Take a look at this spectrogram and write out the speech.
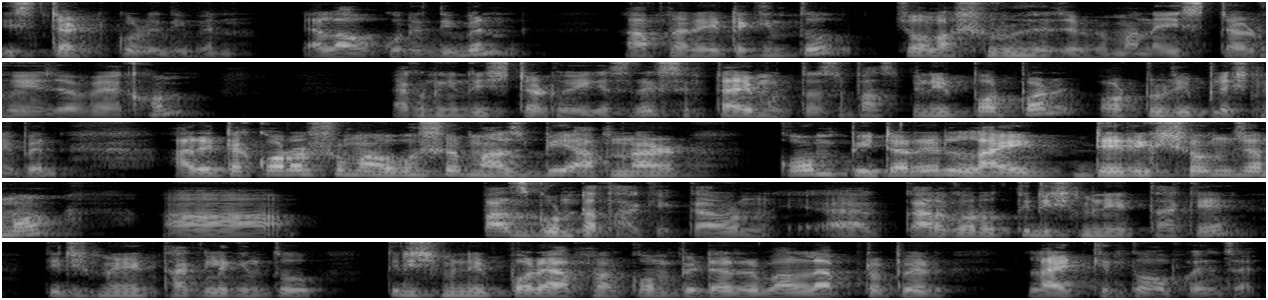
স্টার্ট করে দিবেন। অ্যালাও করে দিবেন। আপনার এটা কিন্তু চলা শুরু হয়ে যাবে। মানে স্টার্ট হয়ে যাবে এখন। এখন কিন্তু স্টার্ট হয়ে গেছে দেখছেন টাইম উঠতে আছে পাঁচ মিনিট পর পর অটো রিপ্লেস নেবেন আর এটা করার সময় অবশ্যই মাসবি আপনার কম্পিউটারের লাইট ডিরেকশন যেন পাঁচ ঘণ্টা থাকে। কারণ কারও কারও তিরিশ মিনিট থাকে। তিরিশ মিনিট থাকলে কিন্তু তিরিশ মিনিট পরে আপনার কম্পিউটারের বা ল্যাপটপের লাইট কিন্তু অফ হয়ে যায়।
